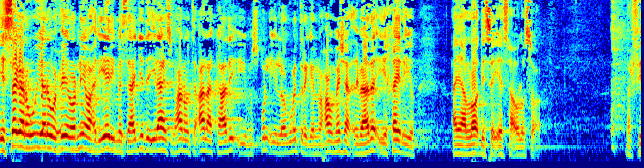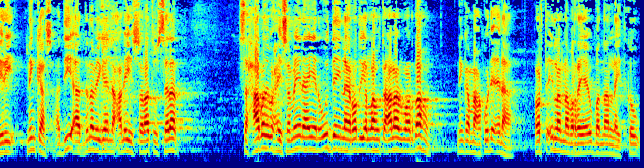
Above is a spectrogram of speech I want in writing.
Isagana wuu yara wuxuu yidhi waxaad yeeli masaajida ilaahay subxana wa tacaala kaadi iyo musqul iyo looguma talagelin waxa meeshaan cibaado iyo khayr iyo ayaa loo dhisay ee saa ula bal fiiriya ninkaas haddii aad nabigeena calayhi salaatu wasalaam saxaabada waxay samaynayeen u dayn lahay radia allahu ninkan maxaa ku dhici horta in la nabareeya ay u badnaan lahayd kow.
